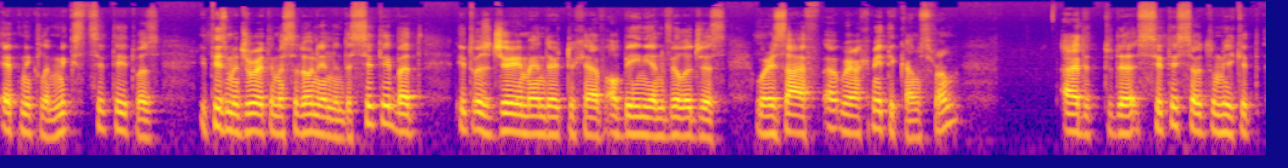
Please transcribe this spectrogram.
ethnically mixed city. It was, it is majority Macedonian in the city, but it was gerrymandered to have Albanian villages where Zaev, uh, where Ahmeti comes from, added to the city, so to make it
